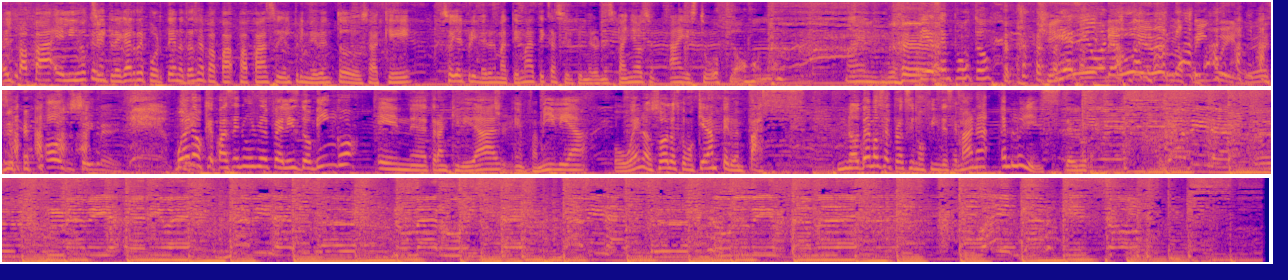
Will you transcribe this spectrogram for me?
El papá, el hijo que le entrega el reporte de notas a papá, papá, soy el primero en todo, o sea que soy el primero en matemáticas, soy el primero en español. soy- Ay, estuvo flojo, ¿no? Bueno, 10 en punto. 10 y Me uno. voy a ver los pingüinos. Once y medio. Bueno, que pasen un feliz domingo en eh, tranquilidad, en familia, o bueno, solos como quieran, pero en paz. Nos vemos el próximo fin de semana en Blue Jeans de Blue Radio.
